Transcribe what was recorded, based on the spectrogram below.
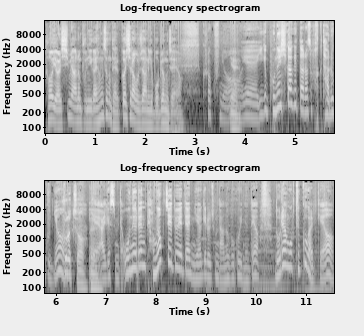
더 열심히 하는 분위기가 형성될 것이라고 주장하는 게 모병제예요. 그렇군요. 예. 예. 이게 보는 시각에 따라서 확 다르군요. 그렇죠. 예, 예. 알겠습니다. 오늘은 병역 제도에 대한 이야기를 좀 나눠보고 있는데요. 노래 한 곡 듣고 갈게요.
